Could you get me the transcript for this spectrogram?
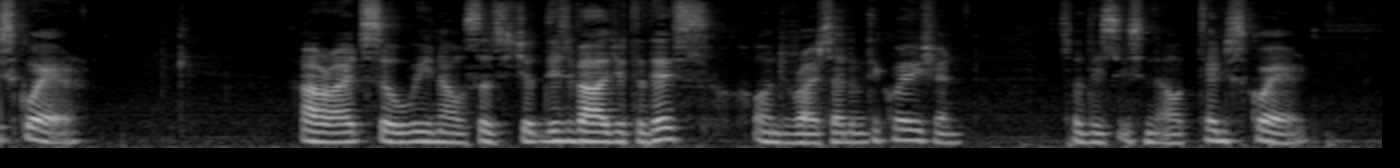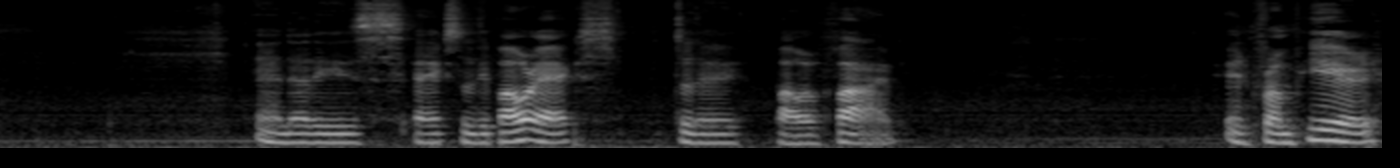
squared. Alright, so we now substitute this value to this on the right side of the equation. So this is now 10 squared. And that is x to the power x to the power 5. And from here,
